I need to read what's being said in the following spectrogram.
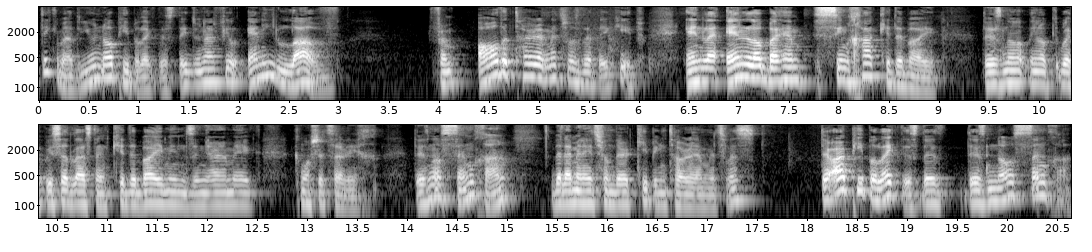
Think about it. You know people like this. They do not feel any love from all the Torah mitzvahs that they keep. En lo bahem simcha kidebai. There's no, you know, like we said last time, kidebai means in Aramaic, kmoshe tzarich. There's no simcha that emanates from their keeping Torah and mitzvahs. There are people like this. There's, there's no simcha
